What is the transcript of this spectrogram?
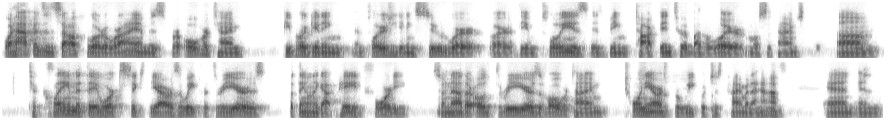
What happens in South Florida, where I am, is for overtime, people are getting employers are getting sued where where the employee is is being talked into it by the lawyer most of the times um, to claim that they worked 60 hours a week for three years, but they only got paid 40. So now Mhm. they're owed three years of overtime, 20 hours per week, which is time and a half. And and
